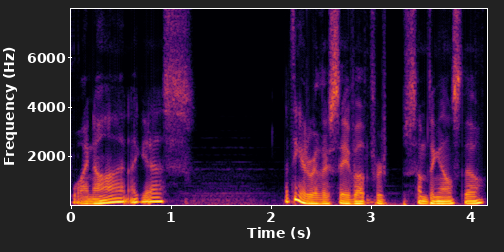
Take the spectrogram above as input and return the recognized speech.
Why not, I guess? I think I'd rather save up for something else, though.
